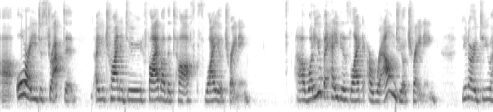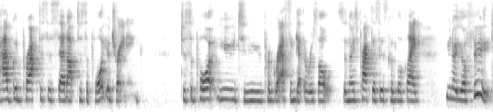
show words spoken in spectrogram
Uh, or are you distracted? Are you trying to do five other tasks while you're training? Uh, what are your behaviors like around your training? You know, do you have good practices set up to support your training? To support you to progress and get the results. And those practices could look like, you know, your food,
